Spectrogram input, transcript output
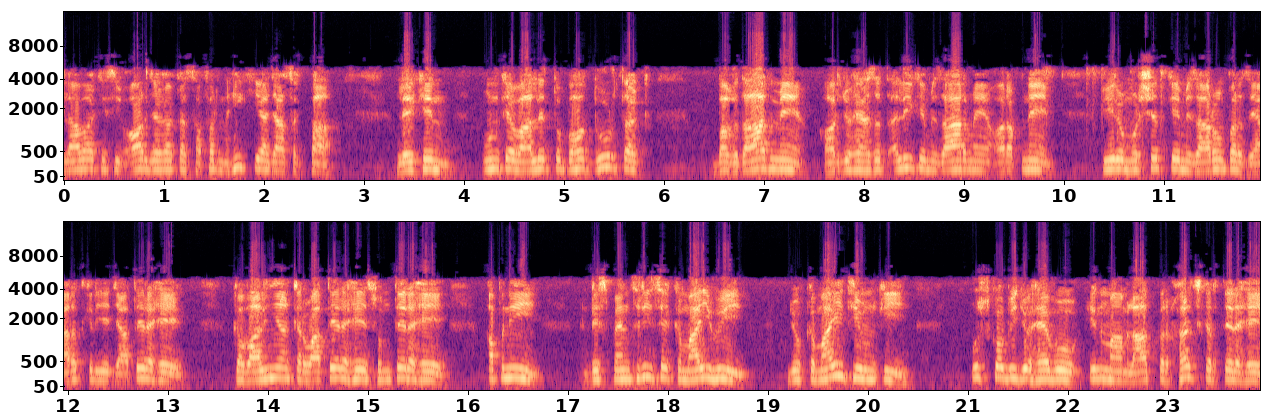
अलावा किसी और जगह का सफ़र नहीं किया जा सकता। लेकिन उनके वालिद तो बहुत दूर तक बगदाद में और जो है हज़रत अली के मज़ार में और अपने पीर मुर्शद के मज़ारों पर ज़्यारत के लिए जाते रहे, कवालियाँ करवाते रहे, सुनते रहे, अपनी डिस्पेंसरी से कमाई हुई जो कमाई थी उनकी, उसको भी जो है वो इन मामलात पर खर्च करते रहे।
